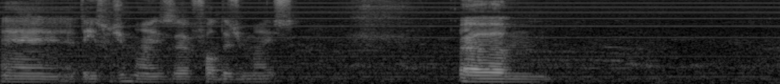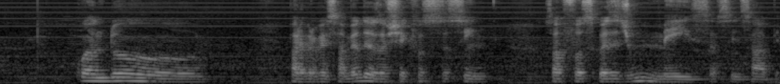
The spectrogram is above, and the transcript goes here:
É tenso demais, é foda demais. Ahn, quando parei pra pensar, meu Deus, achei que fosse assim só fosse coisa de um mês, assim, sabe?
